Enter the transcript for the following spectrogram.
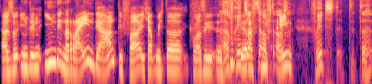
also in den, in den Reihen der Antifa. Ich habe mich da quasi äh, ja, Fritz, auf, auf, auf, Fritz da,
